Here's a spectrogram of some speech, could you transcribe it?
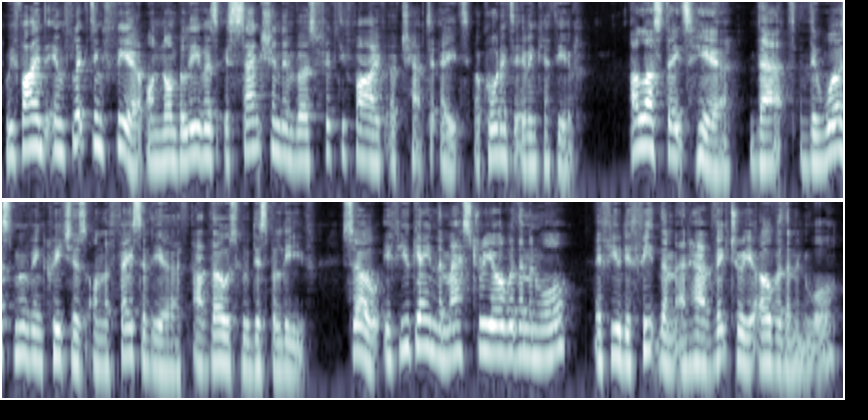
we find inflicting fear on non-believers is sanctioned in verse 55 of chapter 8, according to Ibn Kathir. Allah states here that the worst moving creatures on the face of the earth are those who disbelieve. So, if you gain the mastery over them in war, if you defeat them and have victory over them in war,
